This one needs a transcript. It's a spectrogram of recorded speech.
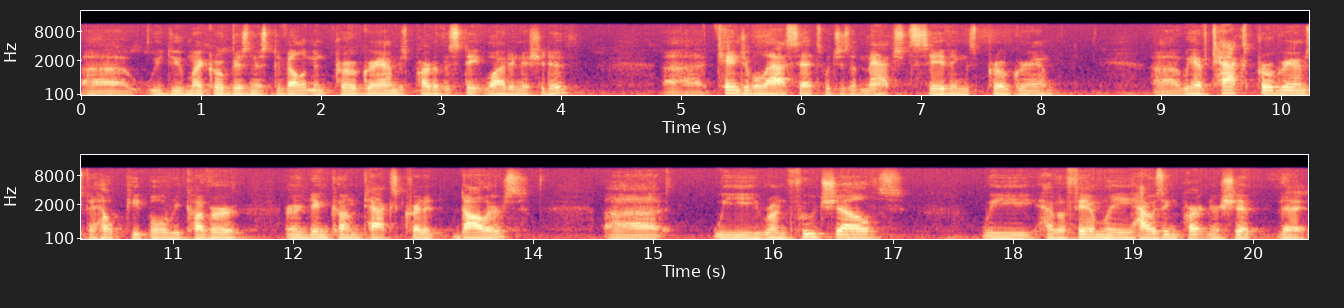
Uh, We do micro-business development program as part of a statewide initiative. Uh, Tangible Assets, which is a matched savings program. Uh, We have tax programs to help people recover earned income tax credit dollars. Uh, We run food shelves. We have a family housing partnership that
